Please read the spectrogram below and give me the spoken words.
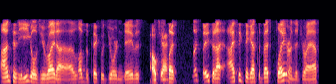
onto the Eagles. You're right. I, I love the pick with Jordan Davis. Okay. But let's face it, I, I think they got the best player in the draft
